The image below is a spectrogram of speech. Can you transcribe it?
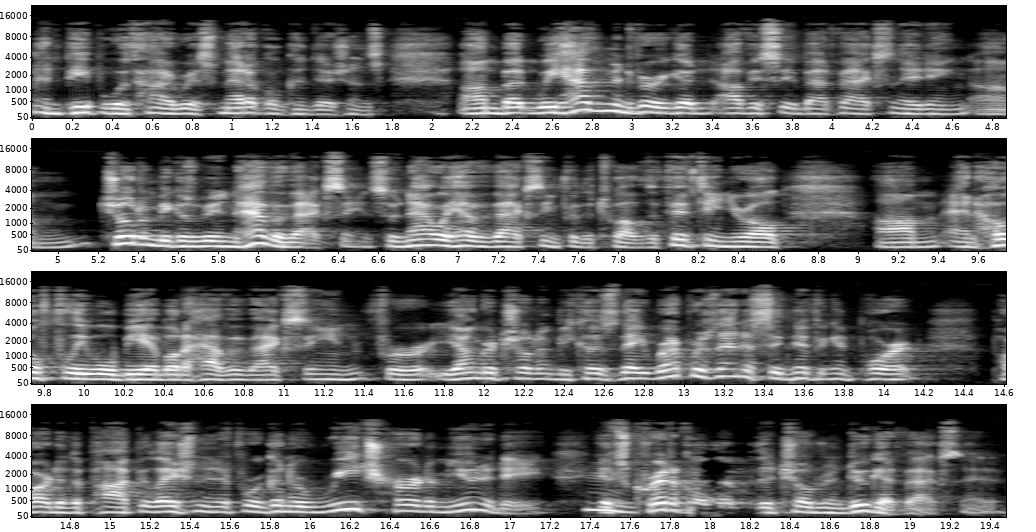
and people with high risk medical conditions. Um, but we haven't been very good, obviously, about vaccinating um, children because we didn't have a vaccine. So now we have a vaccine for the 12 to 15 year old. Um, and hopefully we'll be able to have a vaccine for younger children because they represent a significant part, part of the population. And if we're going to reach herd immunity, mm. it's critical that the children do get vaccinated.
